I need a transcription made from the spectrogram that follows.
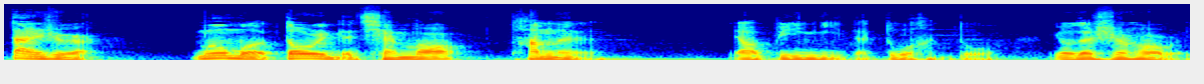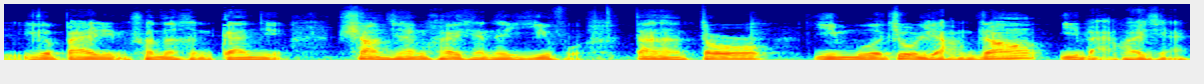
但是摸摸兜里的钱包，他们要比你的多很多。有的时候，一个白领穿的很干净，上千块钱的衣服，但那兜一摸就两张一百块钱，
